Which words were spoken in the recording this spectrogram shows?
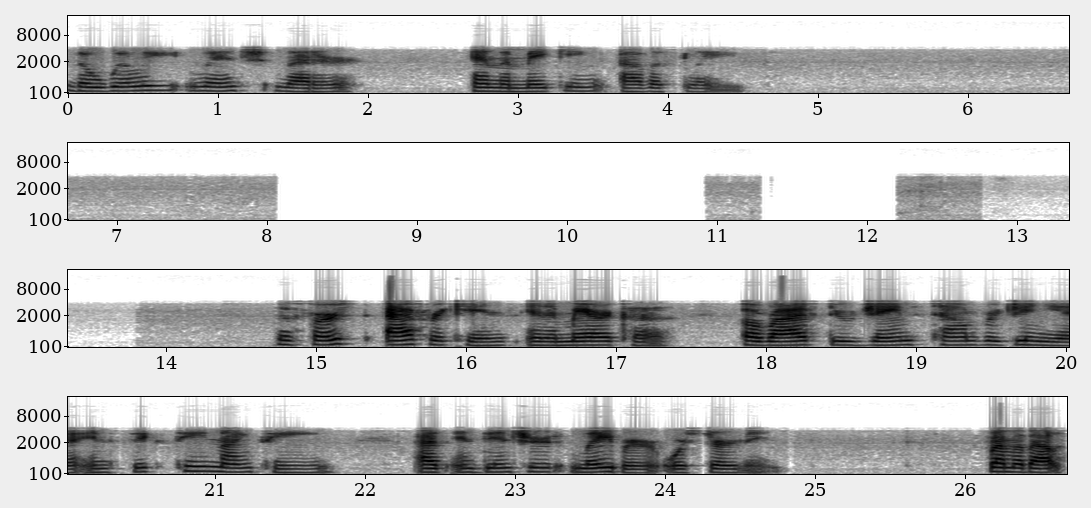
The Willie Lynch Letter and the Making of a Slave. The first Africans in America arrived through Jamestown, Virginia in 1619 as indentured labor or servants. From about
